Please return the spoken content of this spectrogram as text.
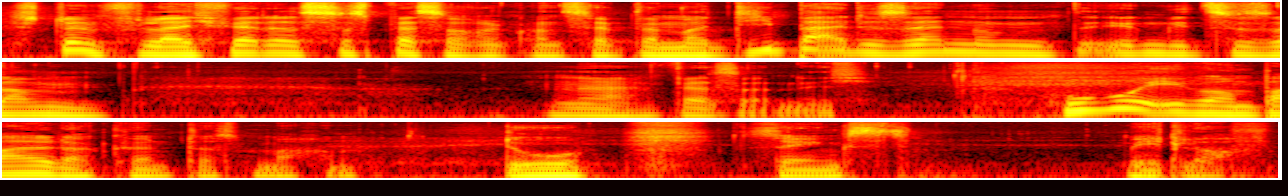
stimmt, vielleicht wäre das das bessere Konzept, wenn man die beiden Sendungen irgendwie zusammen na, besser nicht. Hugo Egon Balder könnte das machen. Du singst Meatloaf.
